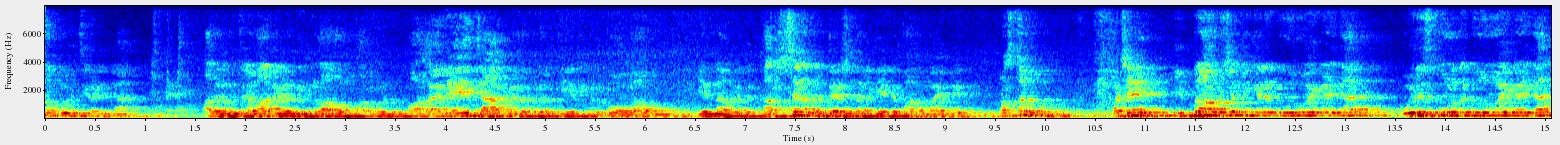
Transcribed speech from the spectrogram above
സംഭവിച്ചു കഴിഞ്ഞാൽ അതിന് ഉത്തരവാദികൾ നിങ്ങളാവും. അതുകൊണ്ട് വളരെ ജാഗ്രത പുലർത്തിയേ നിങ്ങൾ പോകാവൂ എന്ന് അവർക്ക് കർശന നിർദ്ദേശം നൽകിയതിന്റെ ഭാഗമായിട്ട് പ്രശ്നമുണ്ട് പക്ഷേ ഇപ്രാവശ്യം ഇങ്ങനെ ടൂർ പോയി കഴിഞ്ഞാൽ ഒരു സ്കൂളിൽ നിന്ന് ടൂർ പോയി കഴിഞ്ഞാൽ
